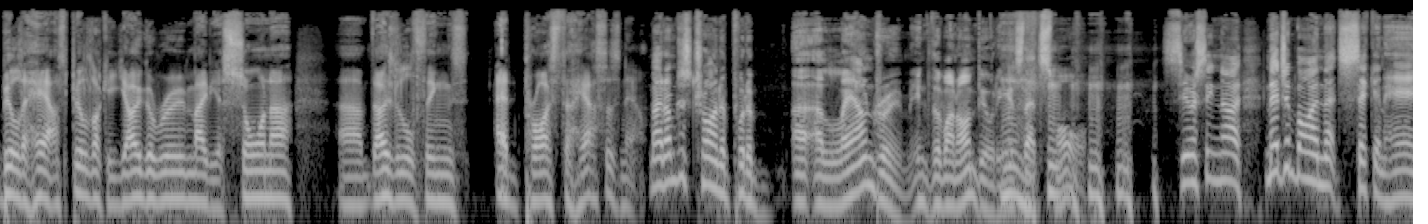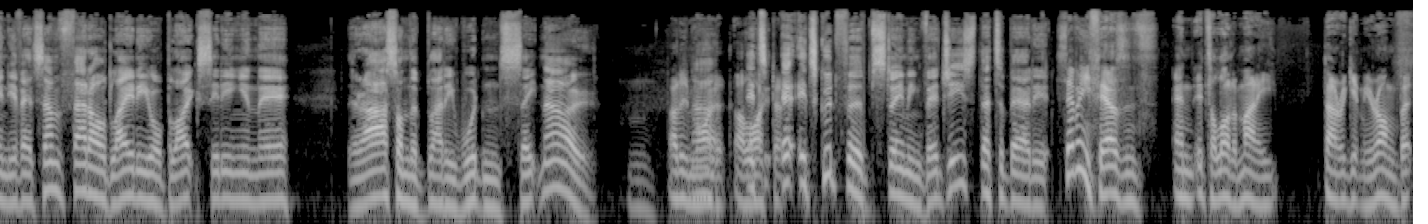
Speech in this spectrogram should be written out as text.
build a house, build like a yoga room, maybe a sauna, um, those little things add price to houses now. Mate, I'm just trying to put a, a, a lounge room into the one I'm building. It's that small. Seriously, no. Imagine buying that second hand. You've had some fat old lady or bloke sitting in there, their ass on the bloody wooden seat. No. Hmm. I didn't no. mind it. I it's, liked it. It's good for steaming veggies. That's about it. Seventy thousand, and it's a lot of money. Don't get me wrong, but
